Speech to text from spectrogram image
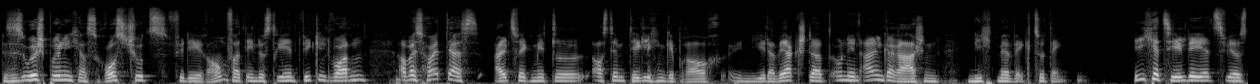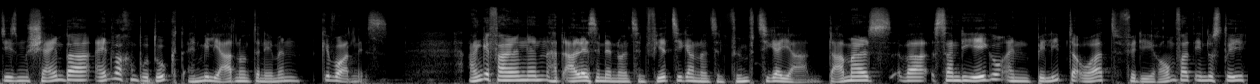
Das ist ursprünglich als Rostschutz für die Raumfahrtindustrie entwickelt worden, aber ist heute als Allzweckmittel aus dem täglichen Gebrauch in jeder Werkstatt und in allen Garagen nicht mehr wegzudenken. Ich erzähle dir jetzt, wie aus diesem scheinbar einfachen Produkt ein Milliardenunternehmen geworden ist. Angefangen hat alles in den 1940er und 1950er Jahren. Damals war San Diego ein beliebter Ort für die Raumfahrtindustrie,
